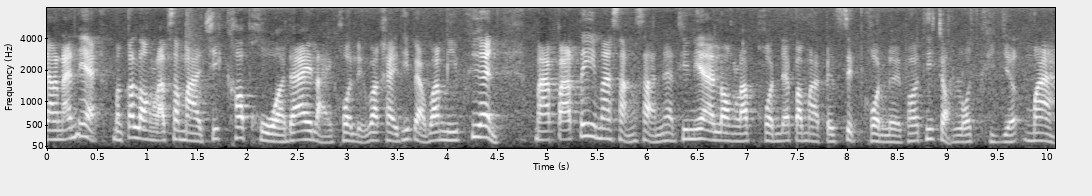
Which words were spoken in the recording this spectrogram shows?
ดังนั้นเนี่ยมันก็รองรับสมาชิกครอบครัวได้หลายคน หรือว่าใครที่แบบว่ามีเพื่อน มาปาร์ตี้มาสังสรรค์เนี่ยที่นี่รองรับคนได้ประมาณเป็น 10 คนเลย เพราะที่จอดรถคือเยอะมาก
